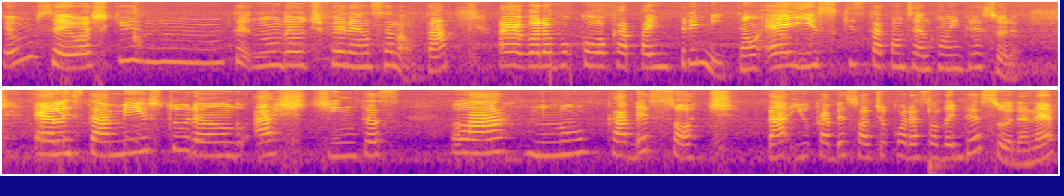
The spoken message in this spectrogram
Eu não sei, eu acho que não, não deu diferença não, tá? Aí agora eu vou colocar pra imprimir. Então, é isso que está acontecendo com a impressora. Ela está misturando as tintas lá no cabeçote, tá? E o cabeçote é o coração da impressora, né?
